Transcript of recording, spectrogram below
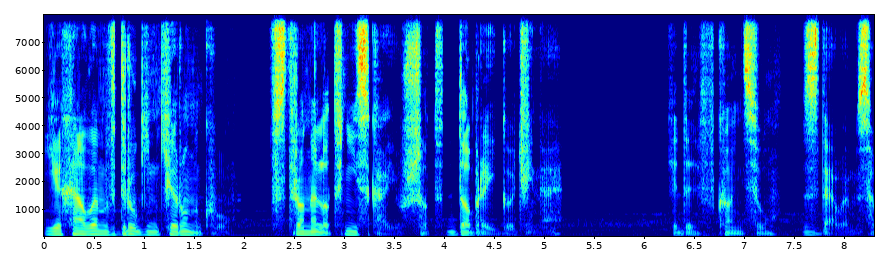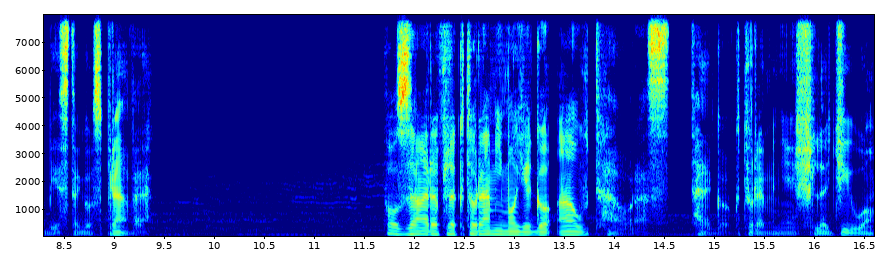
Jechałem w drugim kierunku, w stronę lotniska już od dobrej godziny, kiedy w końcu zdałem sobie z tego sprawę. Poza reflektorami mojego auta oraz tego, które mnie śledziło,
